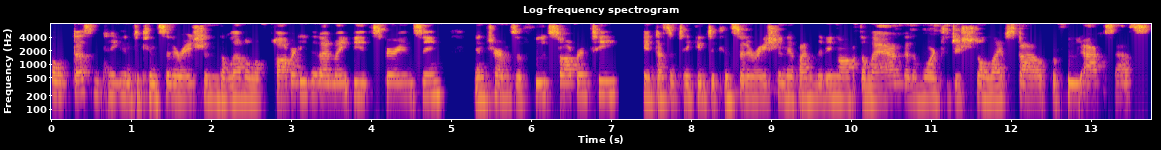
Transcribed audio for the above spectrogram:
Well, it doesn't take into consideration the level of poverty that I might be experiencing in terms of food sovereignty. It doesn't take into consideration if I'm living off the land and a more traditional lifestyle for food access.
